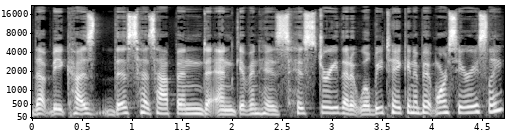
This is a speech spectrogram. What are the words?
that because this has happened and given his history that it will be taken a bit more seriously?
